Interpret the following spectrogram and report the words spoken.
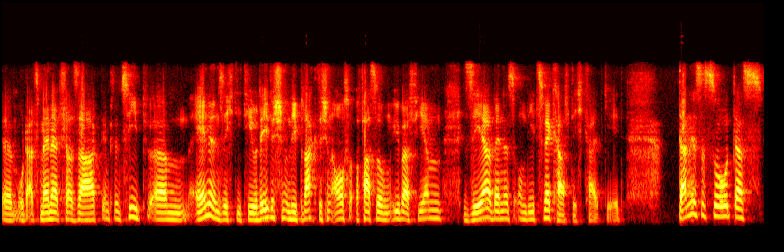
Ähm, oder als Manager sagt, im Prinzip ähm, ähneln sich die theoretischen und die praktischen Auffassungen über Firmen sehr, wenn es um die Zweckhaftigkeit geht. Dann ist es so, dass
